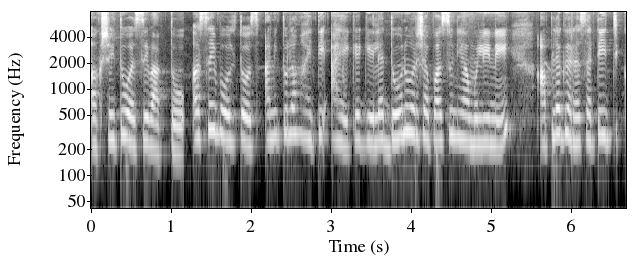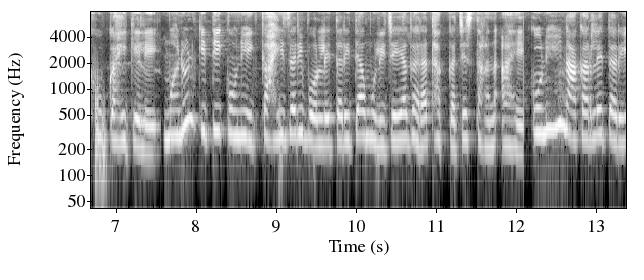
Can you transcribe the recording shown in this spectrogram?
अक्षय तू असे वागतो. असे बोलतोस आणि तुला माहिती आहे की गेल्या दोन वर्षापासून या मुलीने आपल्या घरासाठी खूप काही केले. म्हणून किती कोणी काही जरी बोलले तरी त्या मुलीचे या घरात हक्काचे स्थान आहे. कुणीही नाकारले तरी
